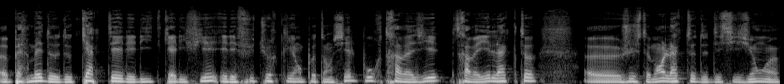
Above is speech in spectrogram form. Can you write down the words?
euh, permet de, capter les leads qualifiés et les futurs clients potentiels pour travailler, l'acte, euh, justement l'acte de décision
